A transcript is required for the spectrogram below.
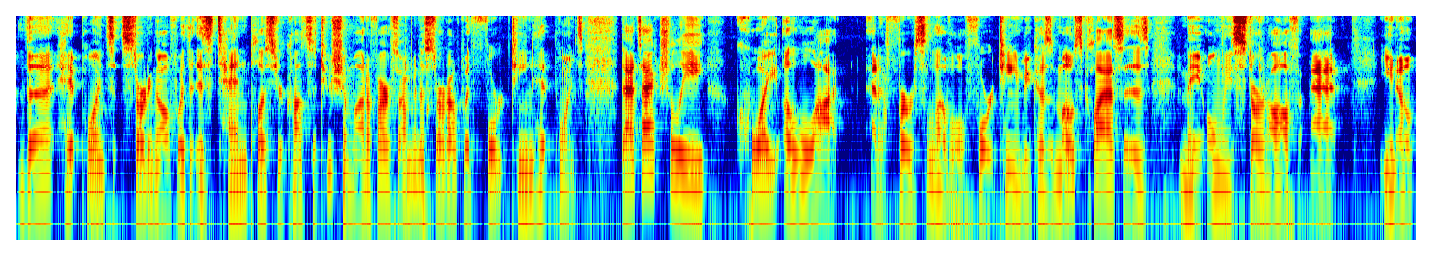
the hit points starting off with is 10 plus your constitution modifier. So I'm going to start off with 14 hit points. That's actually quite a lot at a first level 14 because most classes may only start off at you know,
